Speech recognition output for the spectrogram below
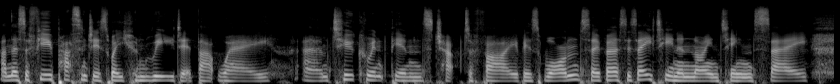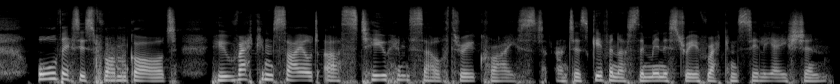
and there's a few passages where you can read it that way. Um, 2 Corinthians chapter 5 is one. So verses 18 and 19 say, All this is from God, who reconciled us to himself through Christ and has given us the ministry of reconciliation.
